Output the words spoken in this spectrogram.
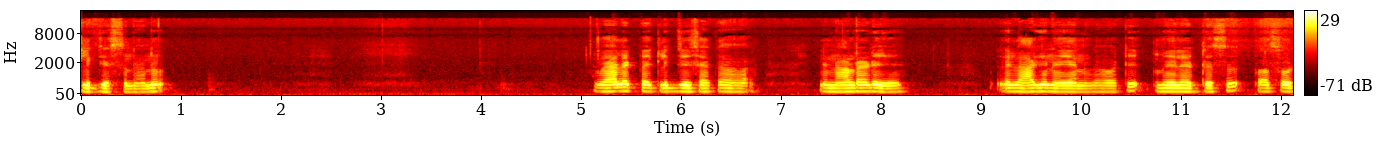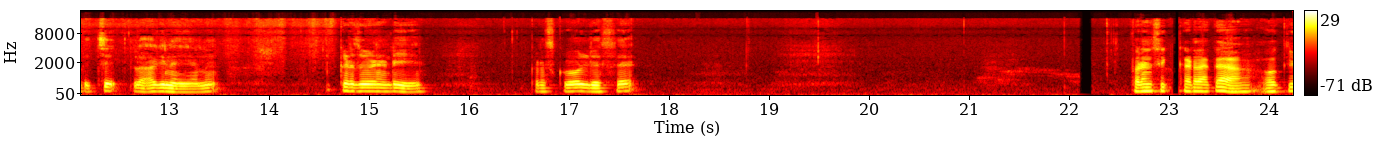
క్లిక్ చేస్తున్నాను. వ్యాలెట్పై క్లిక్ చేశాక నేను ఆల్రెడీ లాగిన్ అయ్యాను కాబట్టి మెయిల్ అడ్రస్ పాస్వర్డ్ ఇచ్చి లాగిన్ అయ్యాను. ఇక్కడ చూడండి ఇక్కడ స్క్రోల్ చేస్తే ఫ్రెండ్స్ ఇక్కడ దాకా ఓకే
